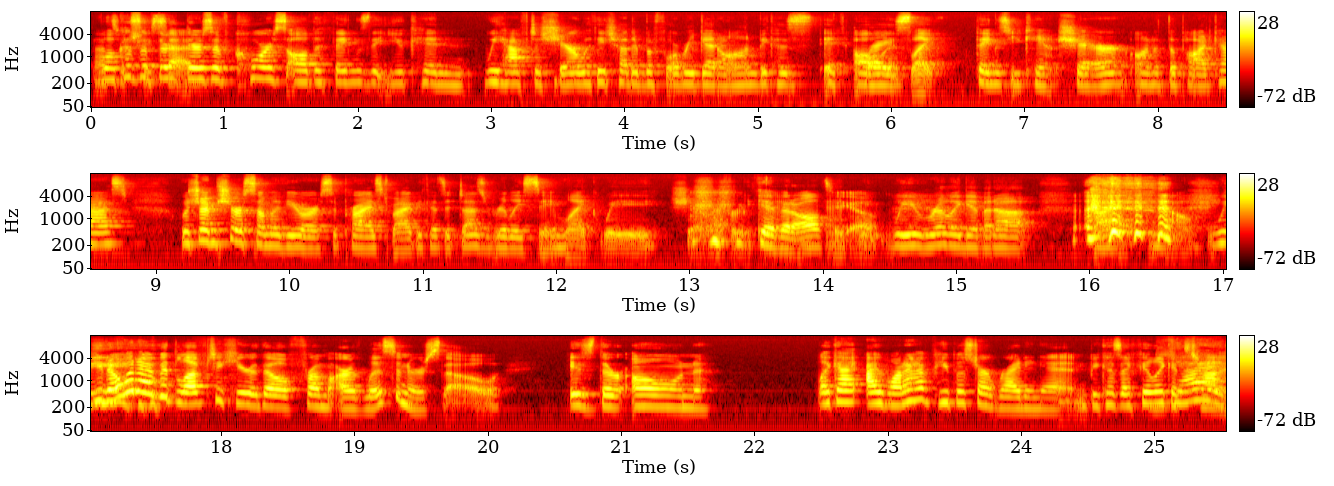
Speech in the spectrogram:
That's well, because there, there's of course all the things that you can we have to share with each other before we get on because it's always like things you can't share on the podcast, which I'm sure some of you are surprised by because it does really seem like we share everything. Give it all to you. We, we really give it up. But no, we, you know what I would love to hear though from our listeners though is their own like I, I want to have people start writing in because I feel like it's time.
